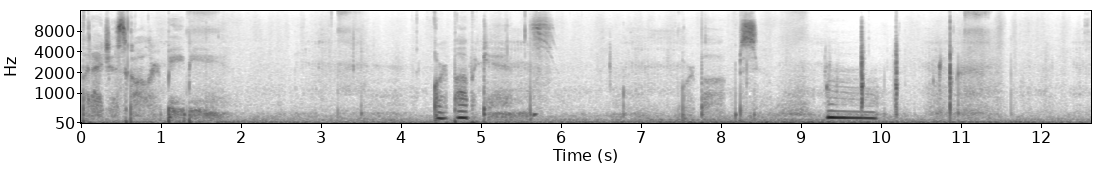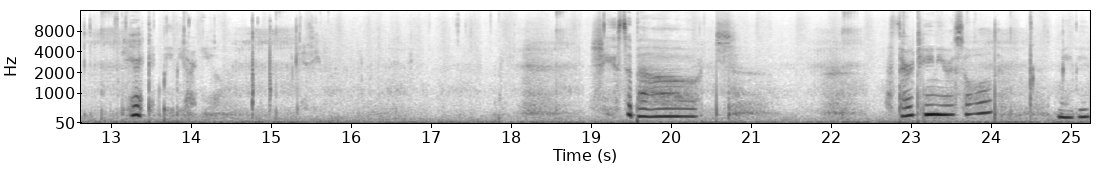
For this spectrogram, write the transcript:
But I just call her Baby. Or Bubbikins. Or Bubs. Mm. You're a good baby, aren't you? Yes, you She's about 13 years old, maybe.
